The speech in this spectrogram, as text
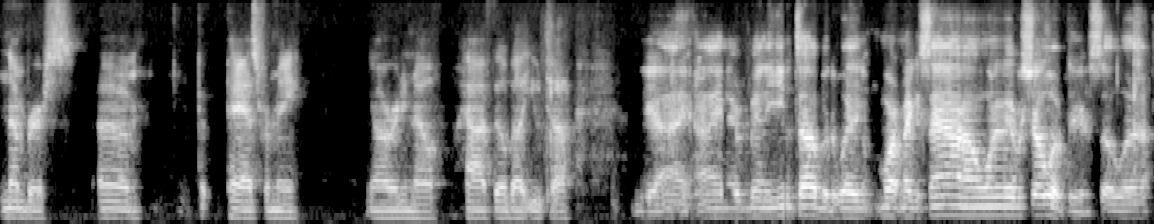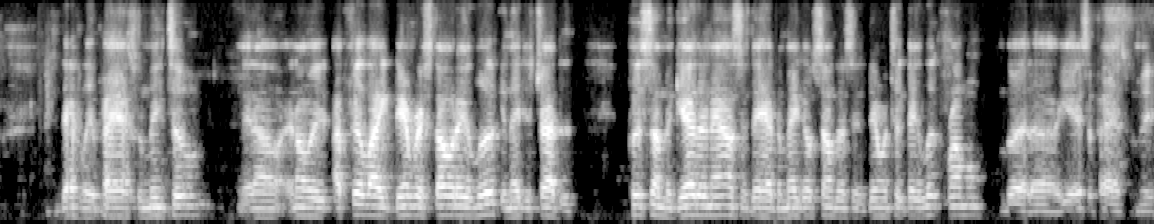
numbers. Um, p- pass for me. You already know how I feel about Utah. Yeah, I, ain't- I ain't never been to Utah, but the way Mark make it sound, I don't want to ever show up there. So uh, definitely a pass for me too. You know, you know, I feel like Denver stole their look, and they just tried to put something together now since they had to make up something since Denver took their look from them. But uh, yeah, it's a pass for me.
